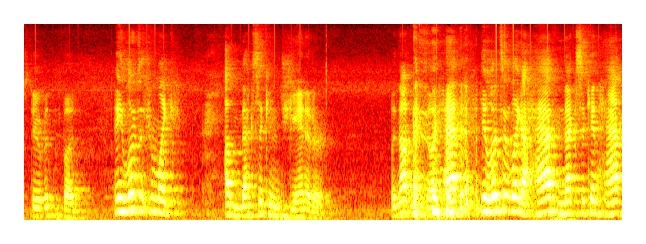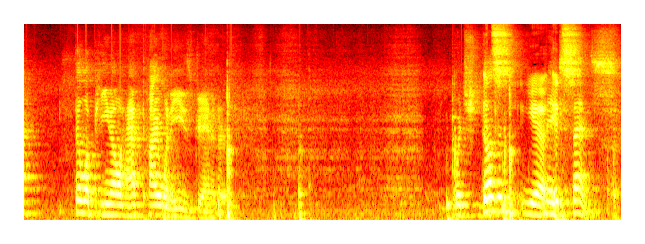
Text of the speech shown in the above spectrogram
stupid, but and he learns it from like a Mexican janitor. Like not Mexican, like half. He looks like a half Mexican, half Filipino, half Taiwanese janitor. which doesn't It's- yeah, make it's- sense.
